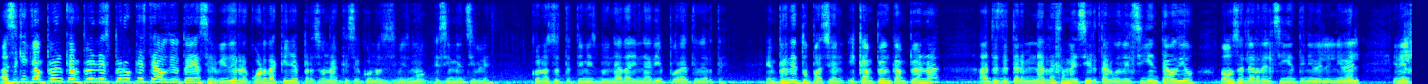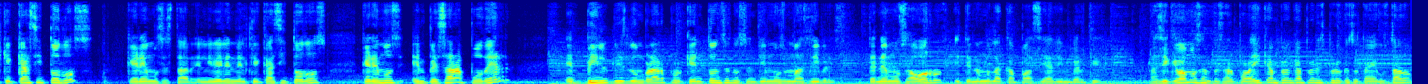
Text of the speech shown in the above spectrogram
Así que campeón, campeón, espero que este audio te haya servido y recuerda aquella persona que se conoce a sí mismo es invencible. Conócete a ti mismo y nada ni nadie puede detenerte. Emprende tu pasión y campeón, campeona. Antes de terminar, déjame decirte algo. En el siguiente audio vamos a hablar del siguiente nivel. El nivel en el que casi todos queremos estar. El nivel en el que casi todos queremos empezar a poder eh, vislumbrar porque entonces nos sentimos más libres. Tenemos ahorros y tenemos la capacidad de invertir. Así que vamos a empezar por ahí, campeón, campeón. Espero que esto te haya gustado.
